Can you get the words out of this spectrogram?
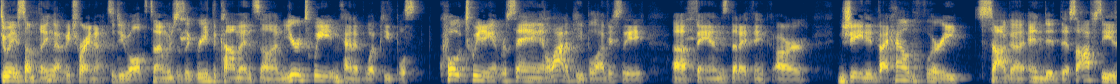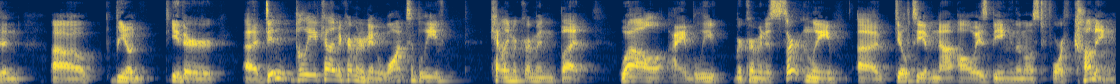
doing something that we try not to do all the time, which is like read the comments on your tweet and kind of what people quote tweeting it were saying. And a lot of people, obviously, uh, fans that I think are jaded by how the Fleury saga ended this offseason, uh, you know, either uh, didn't believe Kelly McCrimmon or didn't want to believe Kelly McCrimmon. But while I believe McCrimmon is certainly uh, guilty of not always being the most forthcoming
